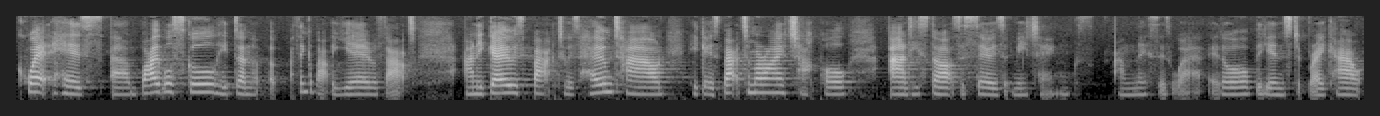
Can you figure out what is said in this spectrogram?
quit his um, Bible school. He'd done, I think, about a year of that. And he goes back to his hometown, he goes back to Moriah Chapel, and he starts a series of meetings. And this is where it all begins to break out.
